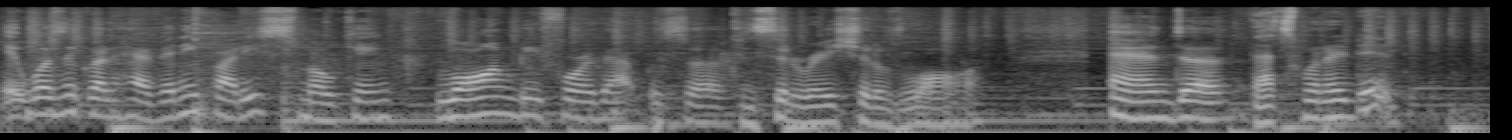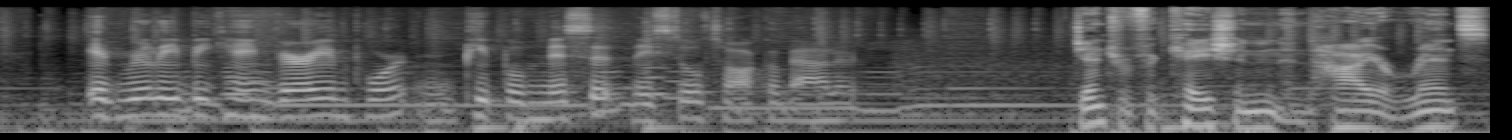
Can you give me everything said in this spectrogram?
It wasn't going to have anybody smoking long before that was a consideration of law. And uh, that's what I did. It really became very important. People miss it, they still talk about it. Gentrification and higher rents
